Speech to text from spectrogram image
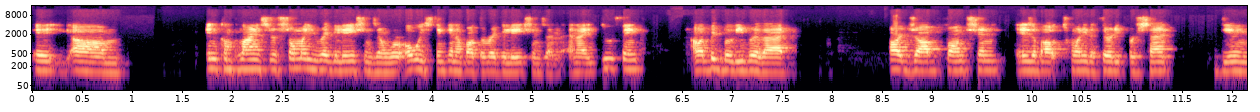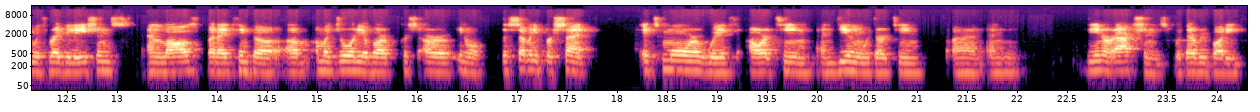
It, um, in compliance, there's so many regulations, and we're always thinking about the regulations. And, and I do think I'm a big believer that our job function is about 20 to 30 percent dealing with regulations and laws, but I think a, a, a majority of our, our, you know, the 70 percent, it's more with our team and dealing with our team and, and the interactions with everybody,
